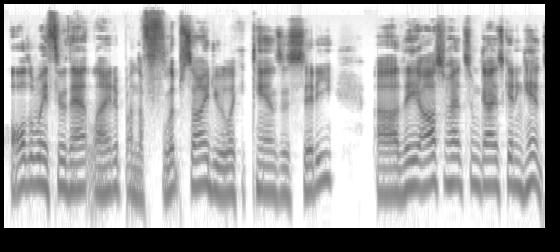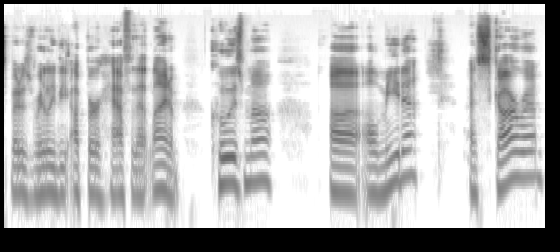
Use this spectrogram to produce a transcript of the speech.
all the way through that lineup. On the flip side, you look at Kansas City. Uh, they also had some guys getting hits, but it was really the upper half of that lineup. Kuzma, uh, Almeida, Escarra,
